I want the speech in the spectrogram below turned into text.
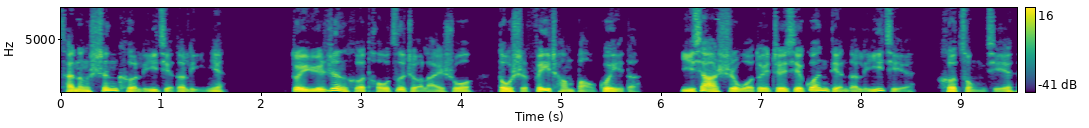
才能深刻理解的理念，对于任何投资者来说都是非常宝贵的。以下是我对这些观点的理解和总结：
